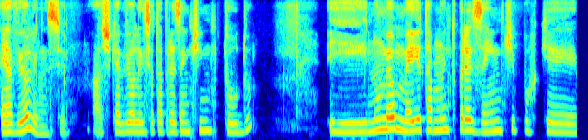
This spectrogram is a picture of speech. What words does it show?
é a violência. Acho que a violência está presente em tudo. E no meu meio está muito presente porque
